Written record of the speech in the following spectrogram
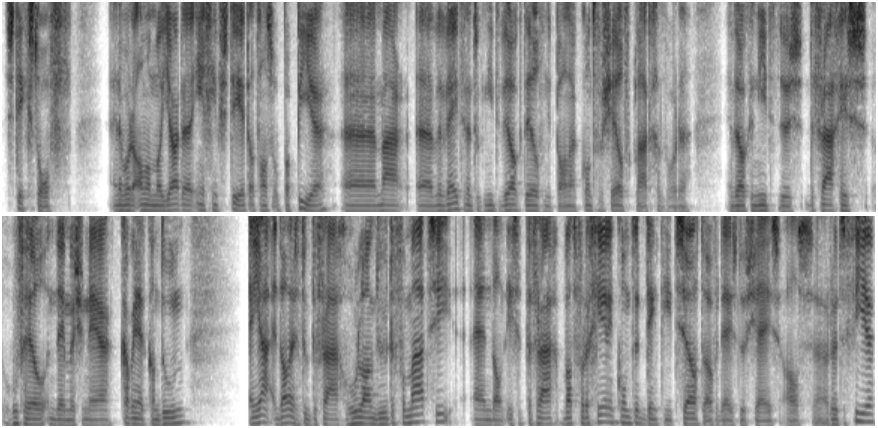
stikstof. En er worden allemaal miljarden in geïnvesteerd, althans op papier. Uh, maar uh, we weten natuurlijk niet welk deel van die plannen controversieel verklaard gaat worden. En welke niet. Dus de vraag is hoeveel een demissionair kabinet kan doen. En ja, en dan is natuurlijk de vraag hoe lang duurt de formatie? En dan is het de vraag wat voor regering komt er? Denkt hij hetzelfde over deze dossiers als Rutte 4?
